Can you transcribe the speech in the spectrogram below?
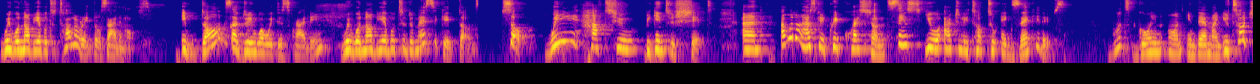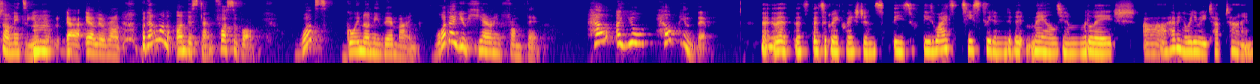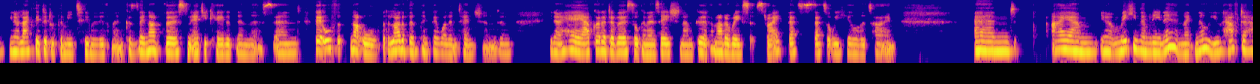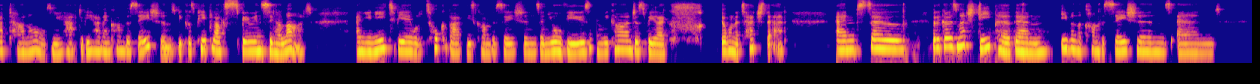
we will not be able to tolerate those animals. If dogs are doing what we're describing, we will not be able to domesticate dogs. So we have to begin to shift. And I want to ask you a quick question. Since you actually talk to executives, what's going on in their mind? You touched on it mm. uh, earlier on, but I want to understand, first of all, what's going on in their mind? What are you hearing from them? How are you helping them? That, that's that's a great question. These these white C-suite males, you know, middle age, are having a really really tough time. You know, like they did with the Me Too movement, because they're not versed and educated in this, and they're all not all, but a lot of them think they're well intentioned, and you know, hey, I've got a diverse organization, I'm good, I'm not a racist, right? That's that's what we hear all the time, and I am, you know, making them lean in. Like, no, you have to have town halls and you have to be having conversations because people are experiencing a lot and you need to be able to talk about these conversations and your views and we can't just be like don't want to touch that. And so but it goes much deeper than even the conversations and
